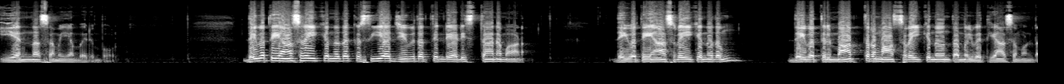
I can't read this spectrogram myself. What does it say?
എന്ന സമയം വരുമ്പോൾ. ദൈവത്തെ ആശ്രയിക്കുന്നത് ക്രിസ്തീയ ജീവിതത്തിന്റെ അടിസ്ഥാനമാണ്. ദൈവത്തെ ആശ്രയിക്കുന്നതും ദൈവത്തിൽ മാത്രം ആശ്രയിക്കുന്നതും തമ്മിൽ വ്യത്യാസമുണ്ട്.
